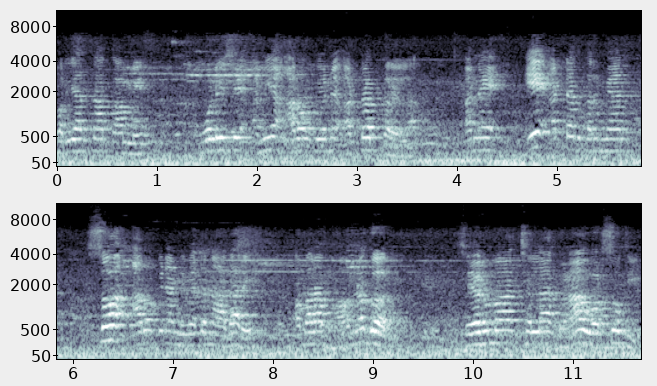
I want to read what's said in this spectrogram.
ફરિયાદના કામે પોલીસે અન્ય આરોપીઓને અટક કરેલા અને એ અટક દરમિયાન સ આરોપીના નિવેદનના આધારે અમારા ભાવનગર શહેરમાં છેલ્લા ઘણા વર્ષોથી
